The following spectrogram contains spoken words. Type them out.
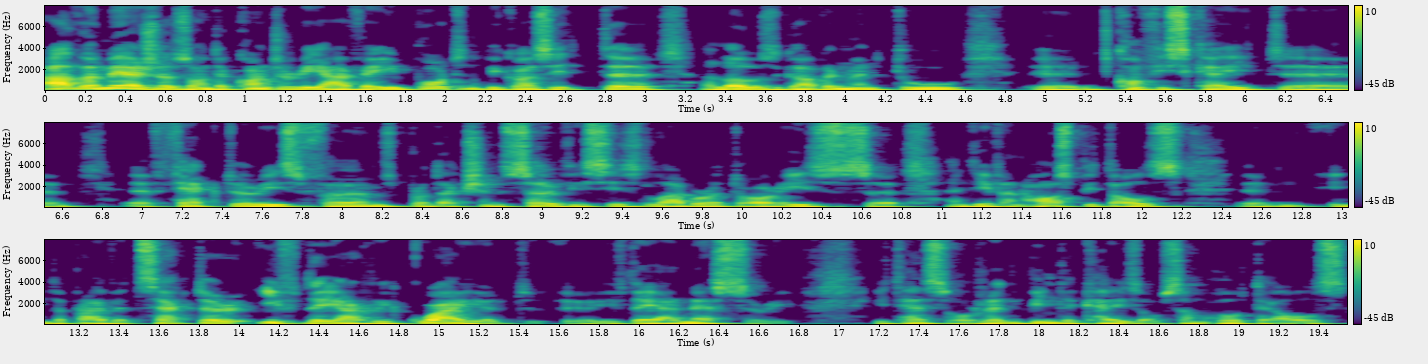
other measures, on the contrary, are very important because it uh, allows the government to uh, confiscate uh, uh, factories, firms, production services, laboratories, uh, and even hospitals um, in the private sector if they are required, if they are necessary. It has already been the case of some hotels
